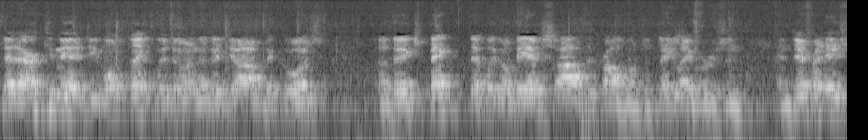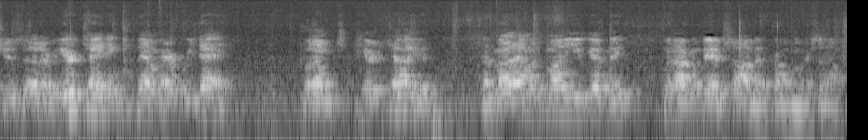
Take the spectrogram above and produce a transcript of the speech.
that our community won't think we're doing a good job because uh, they expect that we're going to be able to solve the problems of day laborers and, and different issues that are irritating them every day. But I'm here to tell you, no matter how much money you give me, we're not going to be able to solve that problem ourselves.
